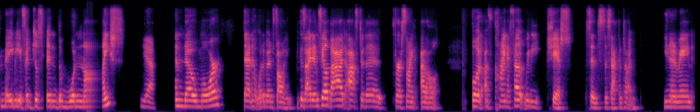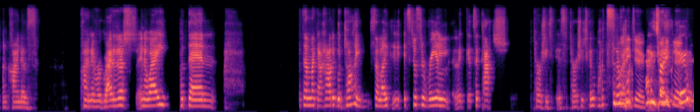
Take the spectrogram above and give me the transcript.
maybe if it just been the one night Yeah. and no more then it would have been fine because i didn't feel bad after the first night at all. But i've kind of felt really shit since the second time. You know what i mean? And kind of kind of regretted it in a way. But then but then like i had a good time so like it's just a real like it's a catch 30 is it 32 what's the number 22. I'm 22. 22.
